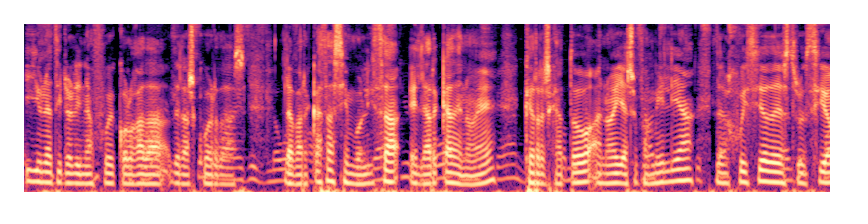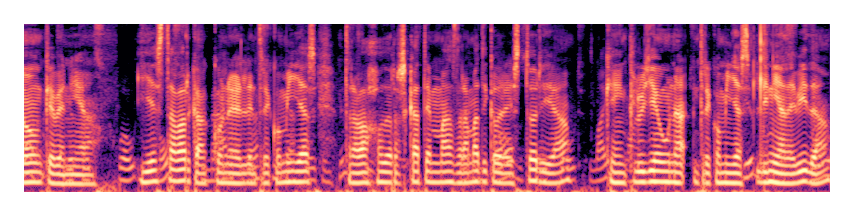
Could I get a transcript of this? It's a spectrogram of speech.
y una tirolina fue colgada de las cuerdas. La barcaza simboliza el arca de Noé, que rescató a Noé y a su familia del juicio de destrucción que venía. Y esta barca, con el, entre comillas, trabajo de rescate más dramático de la historia, que incluye una, entre comillas, línea de vida,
